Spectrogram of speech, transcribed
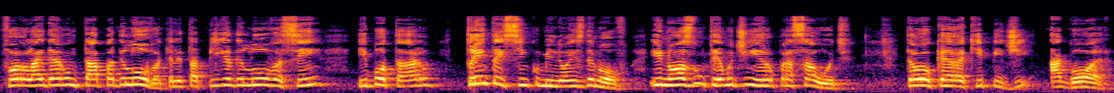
foram lá e deram um tapa de luva, aquele tapinha de luva assim, e botaram 35 milhões de novo. E nós não temos dinheiro para a saúde. Então eu quero aqui pedir agora,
